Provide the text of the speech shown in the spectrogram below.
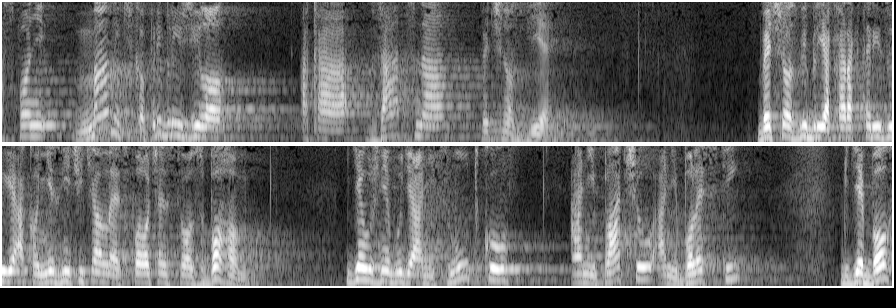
aspoň maličko priblížilo, aká vzácná väčnosť je. Väčnosť Biblia charakterizuje ako nezničiteľné spoločenstvo s Bohom, kde už nebude ani smútku, ani plaču, ani bolesti, kde Boh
